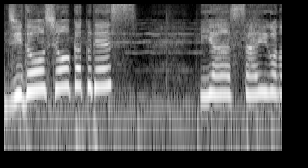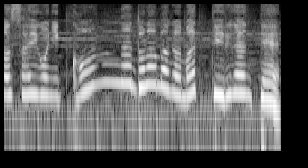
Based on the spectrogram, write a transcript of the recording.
自動昇格ですいや最後の最後にこんなドラマが待っているなんて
